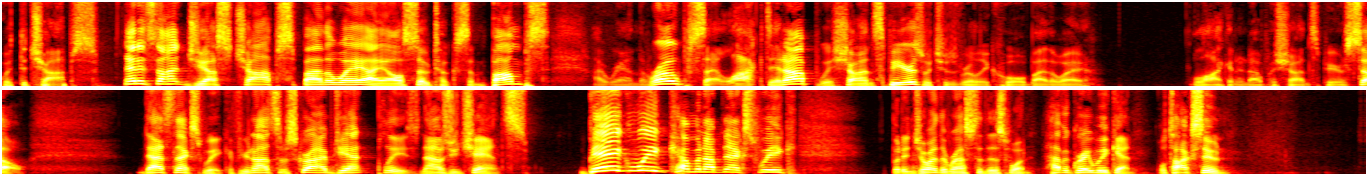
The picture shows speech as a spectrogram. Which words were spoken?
with the chops. And it's not just chops, by the way. I also took some bumps. I ran the ropes. I locked it up with Shawn Spears, which was really cool, by the way. Locking it up with Shawn Spears. So that's next week. If you're not subscribed yet, please, now's your chance. Big week coming up next week. But enjoy the rest of this one. Have a great weekend. We'll talk soon.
